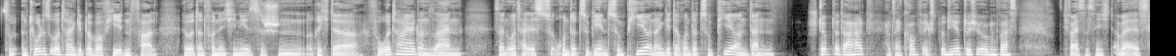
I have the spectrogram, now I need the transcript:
zum, ein Todesurteil gibt, aber auf jeden Fall, er wird dann von den chinesischen Richter verurteilt und sein, sein Urteil ist, runterzugehen zum Pier und dann geht er runter zum Pier und dann stirbt er da halt, hat sein Kopf explodiert durch irgendwas. Ich weiß es nicht, aber es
